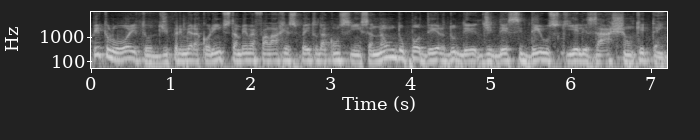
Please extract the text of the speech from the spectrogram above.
capítulo 8 de 1 Coríntios também vai falar a respeito da consciência, não do poder do de, de, desse Deus que eles acham que tem.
